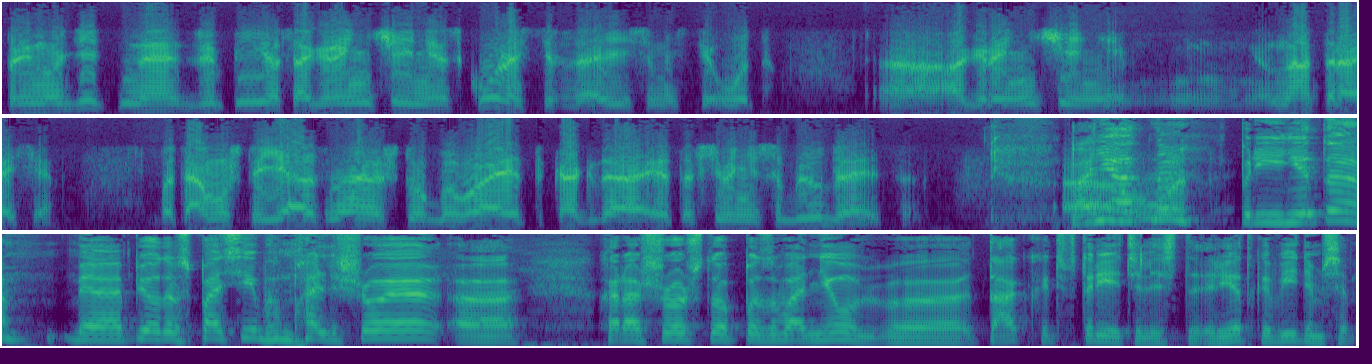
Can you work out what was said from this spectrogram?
принудительное GPS ограничение скорости в зависимости от а, ограничений на трассе. Потому что я знаю, что бывает, когда это все не соблюдается. А, Понятно, вот. принято. Петр, спасибо большое. Э, Хорошо, что позвонил. Э, Так хоть встретились, редко видимся.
